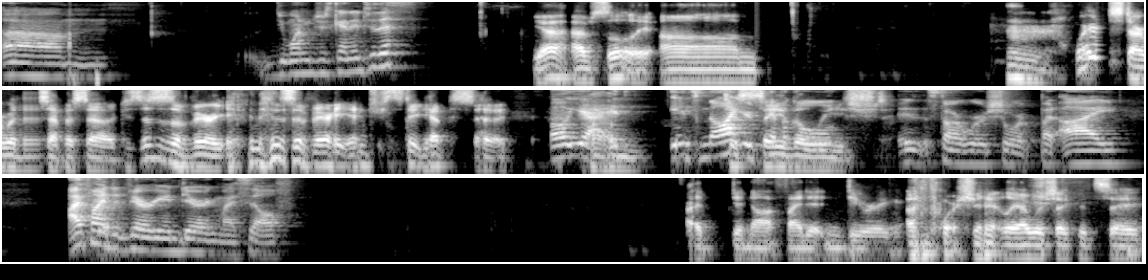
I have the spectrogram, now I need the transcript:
Um, do you want to just get into this? Yeah, absolutely. Um, hmm, where to start with this episode? Because this is a very this is a very interesting episode. Oh yeah, it's Um, it's not your typical Star Wars short, but I I find it very endearing myself. I did not find it endearing. Unfortunately, I wish I could say,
